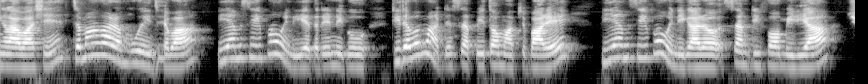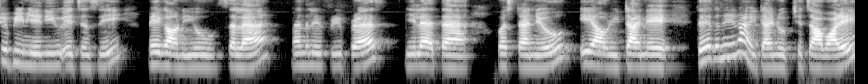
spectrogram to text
င်္ဂလာပါရှင်ကျမကတော့မှုဝင်ကျဲပါ BMC အဖွဲ့ဝင်တွေရဲ့သတင်းတွေကိုဒီတစ်ပတ်မှာတင်ဆက်ပေးသွားမှာဖြစ်ပါတယ် BMC အဖွဲ့ဝင်တွေကတော့ 74 Media ရွှေပြည်မြေ New Agency မဲကောင် New ဇလန် Mandalay Free Press မြေလက်အတန် Western New AR တိုင်းနဲ့ဒေသနေနိုင်တိုင်းတို့ဖြစ်ကြပါတယ်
